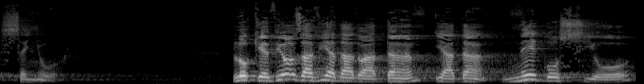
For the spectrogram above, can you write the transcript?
Senhor. Lo que Deus havia dado a Adão, e Adão negociou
